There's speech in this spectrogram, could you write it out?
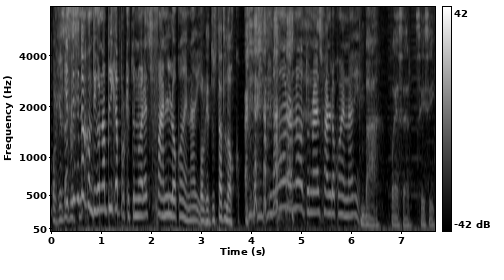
Porque esa Es que es- siento que contigo no aplica porque tú no eres fan loco de nadie. Porque tú estás loco. No, no, no, tú no eres fan loco de nadie. Va. Puede ser, sí, sí.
